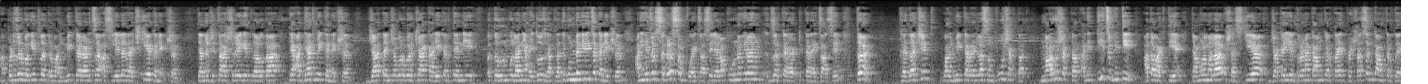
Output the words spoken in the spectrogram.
आपण जर बघितलं तर वाल्मिक कराडचं असलेलं राजकीय कनेक्शन त्यानं जिथं आश्रय घेतला होता ते आध्यात्मिक कनेक्शन ज्या त्यांच्याबरोबरच्या कार्यकर्त्यांनी तरुण मुलांनी हायदोस घातला ते गुंडगिरीचं कनेक्शन आणि हे जर सगळं संपवायचं असेल याला पूर्णविराम जर करायचा असेल तर कदाचित वाल्मिक कराडला संपवू शकतात मारू शकतात. आणि तीच भीती आता वाटतीये. त्यामुळे मला शासकीय ज्या काही यंत्रणा काम करतायत प्रशासन काम करतंय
